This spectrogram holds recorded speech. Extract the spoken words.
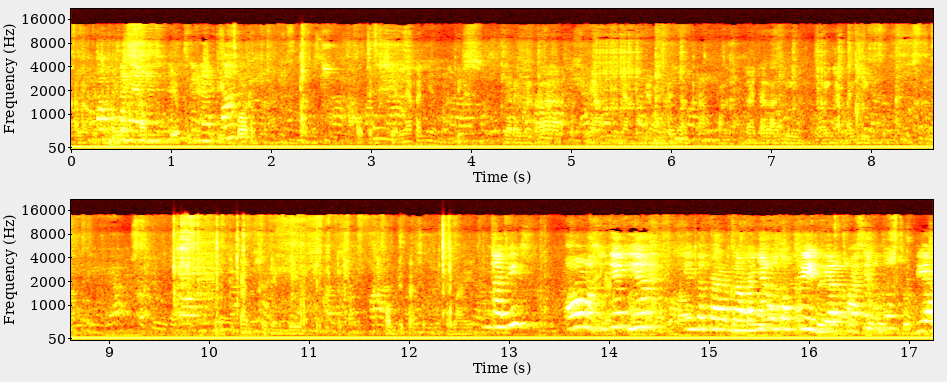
Kalau kita melihat dia punya CD4 potensialnya kan dia mati gara-gara yang penyakit memori nggak terapal nggak ada lagi nggak ingat lagi berarti kan bisa timbul komplikasi penyakit lain Nggak bisa. Oh, maksudnya dia interferon autoclean, dia lepasin untuk dia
